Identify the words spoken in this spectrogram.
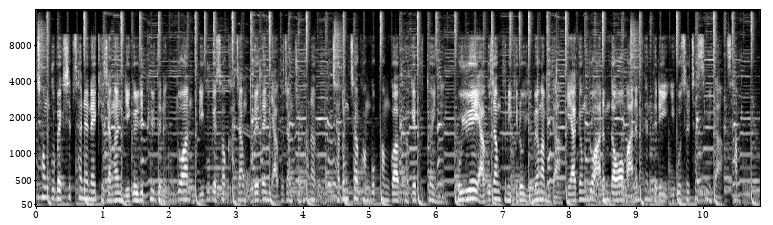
1914년에 개장한 리글리 필드는 또한 미국에서 가장 오래된 야구장 중 하나로 자동차 광고판과 벽에 붙어 있는 고유의 야구장 분위기로 유명합니다. 야경도 아름다워 많은 팬들이 이곳을 찾습니다. 3.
